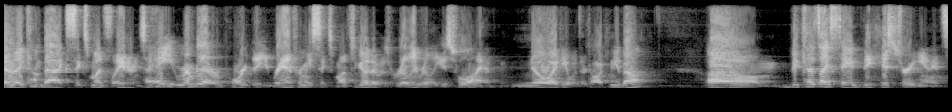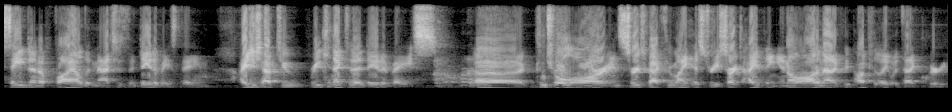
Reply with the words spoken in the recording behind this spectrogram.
And then they come back six months later and say, hey, you remember that report that you ran for me six months ago that was really, really useful? And I have no idea what they're talking about. Um, because I saved the history and it's saved in a file that matches the database name, I just have to reconnect to that database, uh, control R, and search back through my history, start typing, and I'll automatically populate with that query.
